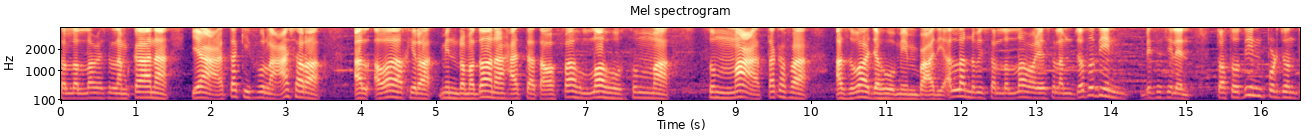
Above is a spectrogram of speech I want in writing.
সাল্লাহ সাল্লাম কানা ইয়া তাকিফুল আশারা আল আওয়াখিরা মিন রমাদানা হাত্তা তাওয়াফাহুল্লাহ সুম্মা সুম্মা তাকাফা আজওয়াজাহু মিম বাদি। আল্লাহ নবী সাল্লাহ সাল্লাম যতদিন বেঁচে ছিলেন, ততদিন পর্যন্ত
